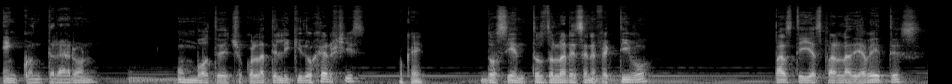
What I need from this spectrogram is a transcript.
encontraron un bote de chocolate líquido Hershey's, ok, 200 dólares en efectivo, pastillas para la diabetes.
